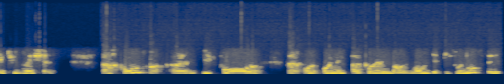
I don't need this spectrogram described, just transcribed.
est une richesse. Par contre, euh, il faut, on n'est pas quand même dans le monde des bisounours et,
